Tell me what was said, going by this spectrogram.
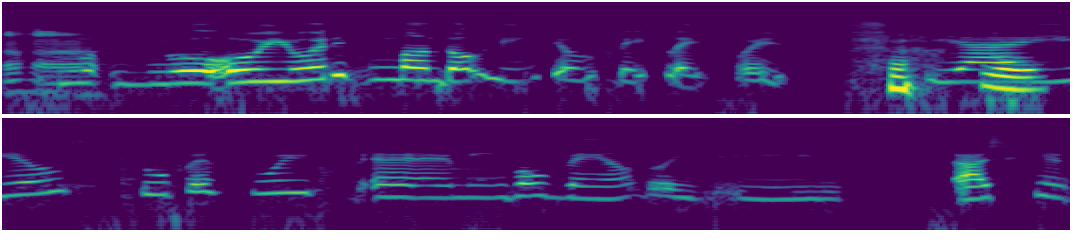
Uhum. O, o Yuri mandou o link, eu dei play, foi isso. E aí eu super fui é, me envolvendo e, e, acho que,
